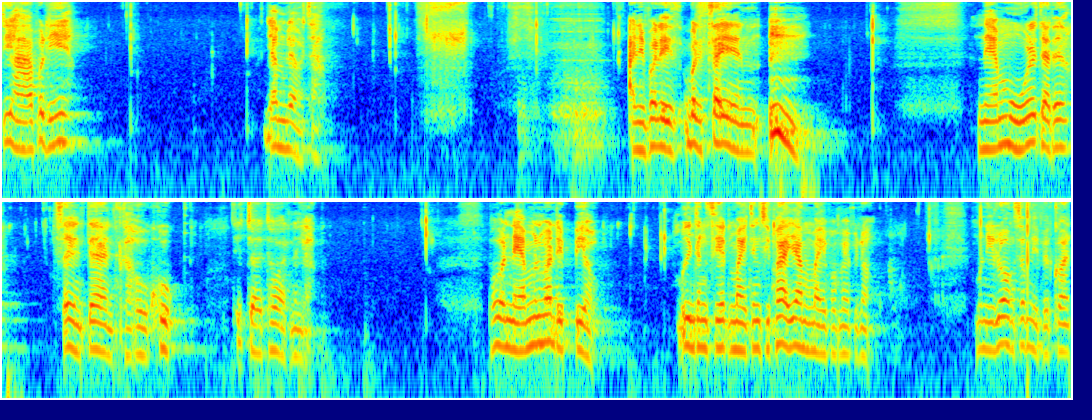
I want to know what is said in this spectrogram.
ที่หาพอดียำแล้วจ้ะ อันนี้บริบริใส่แหนมหมูแล้วจ้ะเด้อใส่แต่เขาคลุกที่จอยทอดนั่นแหละ เพราะว่าแหนมมันว่าได้เปรี้ยว มือจังเสียดใหม่จังสิผ้าย่ำใหม่พ่อแม่พี่น้องมื้อนี้ลองสำนีไปก่อน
